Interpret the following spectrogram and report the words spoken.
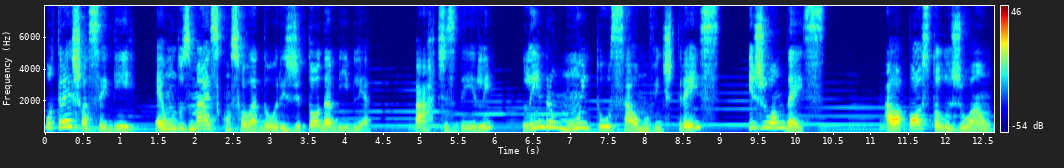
O trecho a seguir é um dos mais consoladores de toda a Bíblia. Partes dele lembram muito o Salmo 23 e João 10. Ao apóstolo João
